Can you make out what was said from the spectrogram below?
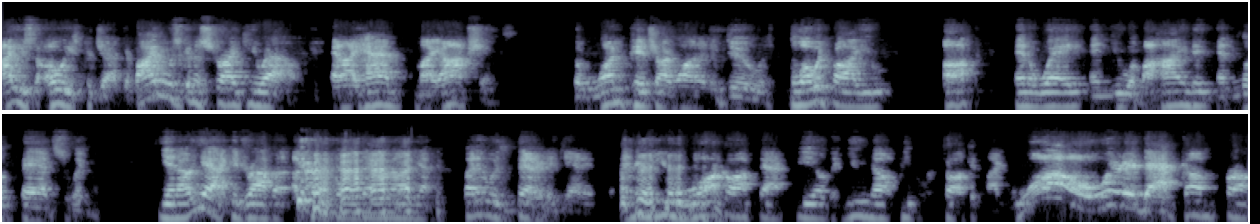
I used to always project. If I was going to strike you out, and I had my options, the one pitch I wanted to do was blow it by you up and away, and you were behind it and look bad swinging. You know, yeah, I could drop a, a curveball down on you, but it was better to get it. And then you walk off that field, and you know people are talking like, "Whoa, where did that come from?"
